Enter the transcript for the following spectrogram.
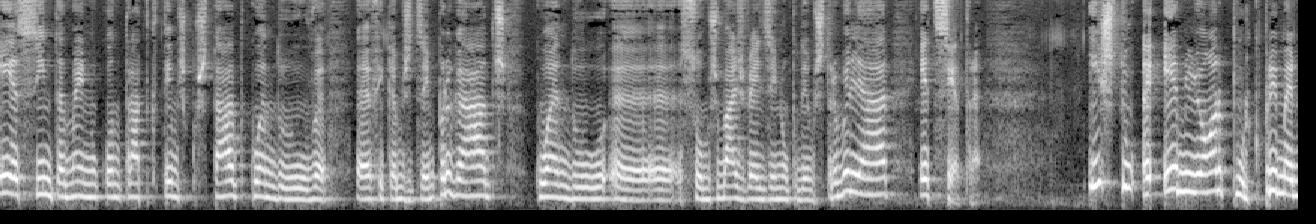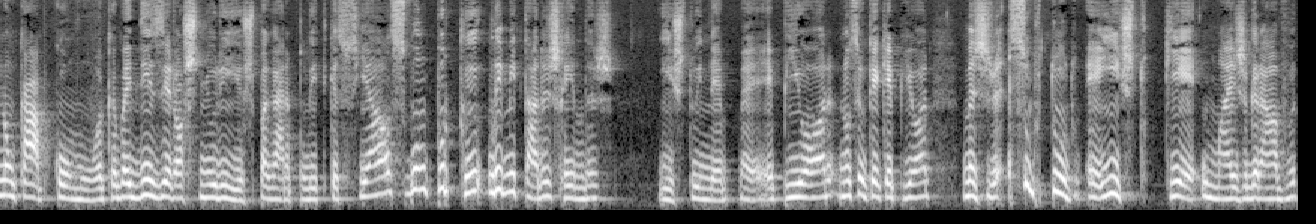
é assim também no contrato que temos com o Estado quando uh, ficamos desempregados, quando uh, somos mais velhos e não podemos trabalhar, etc. Isto é melhor porque, primeiro, não cabe, como acabei de dizer aos senhorios, pagar a política social, segundo, porque limitar as rendas, isto ainda é, é, é pior, não sei o que é que é pior, mas, sobretudo, é isto que é o mais grave, uhum.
